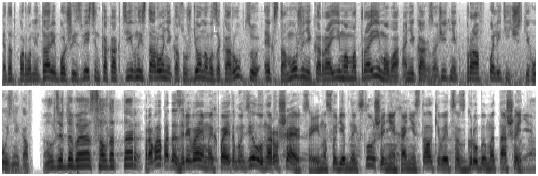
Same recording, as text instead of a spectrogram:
Этот парламентарий больше известен как активный сторонник осужденного за коррупцию экс-таможенника Раима Матраимова, а не как защитник прав политических узников. Права подозреваемых по этому делу нарушаются, и на судебных слушаниях они сталкиваются с грубым отношением.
